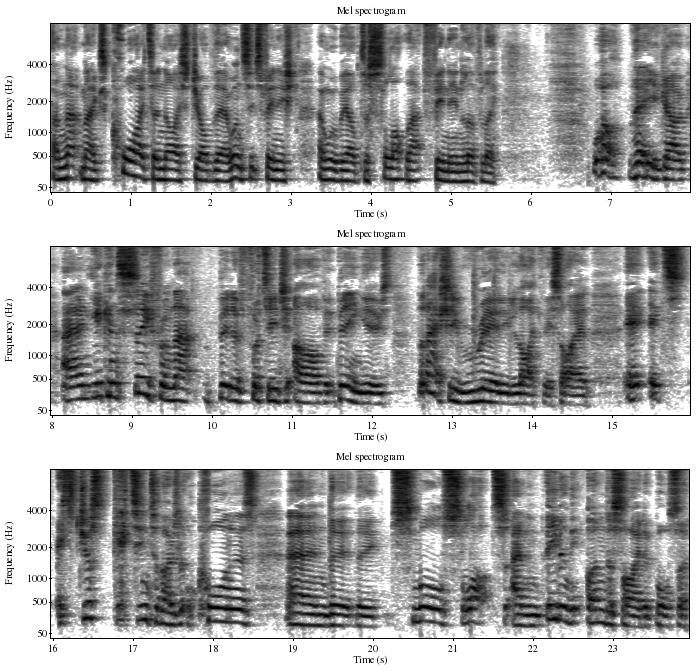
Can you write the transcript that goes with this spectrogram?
And that makes quite a nice job there once it's finished and we'll be able to slot that fin in lovely. Well, there you go. And you can see from that bit of footage of it being used that I actually really like this iron. It, it's, it's just gets into those little corners and the, the small slots and even the underside of balsa,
